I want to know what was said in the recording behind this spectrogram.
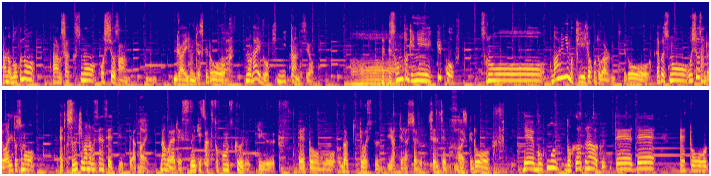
あの僕のあのサックスのお師匠さんがいるんですけど、はい、のライブを気に入ったんですよ。でその時に結構その前にも聞いたことがあるんですけどやっぱりそのお師匠さんって割とその、えっと、鈴木学先生って言って、はい、名古屋で鈴木サクソフォンスクールっていう、えっと、楽器教室やってらっしゃる先生なんですけど、はい、で僕も独学長くてでえっと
